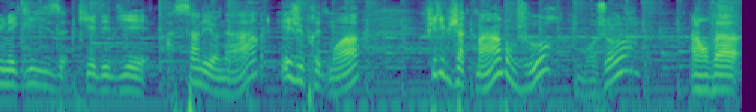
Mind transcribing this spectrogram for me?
une église qui est dédiée à Saint-Léonard et j'ai près de moi Philippe Jacquemin, bonjour. Bonjour. Alors on va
